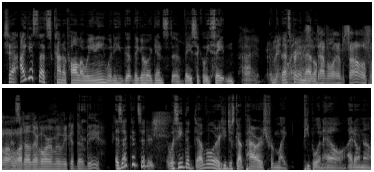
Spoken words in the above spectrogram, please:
so I guess that's kind of Halloweeny when he go, they go against uh, basically Satan. I, mean, That's pretty metal. The devil himself. Uh, That's- what other horror movie could there be? Is that considered? Was he the devil, or he just got powers from like people in hell? I don't know.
